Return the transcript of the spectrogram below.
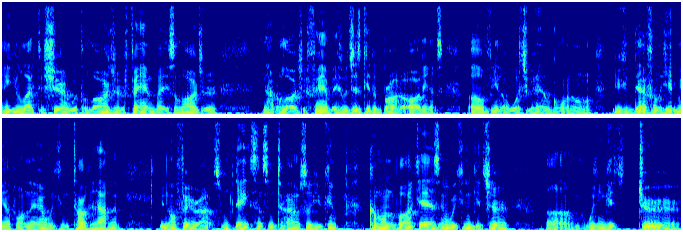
and you like to share with a larger fan base, a larger not a larger fan base, but just get a broader audience of you know what you have going on. You can definitely hit me up on there. We can talk it out and you know figure out some dates and some times so you can come on the podcast and we can get your uh, we can get your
